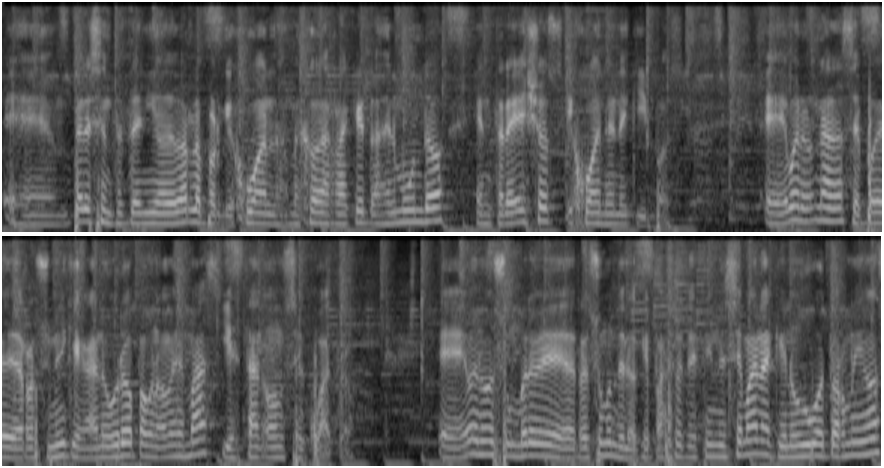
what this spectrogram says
Em, pero es entretenido de verlo porque juegan las mejores raquetas del mundo entre ellos y juegan en equipos. Eh, bueno, nada, se puede resumir que ganó Europa una vez más y están 11-4. Eh, bueno, es un breve resumen de lo que pasó este fin de semana, que no hubo torneos,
